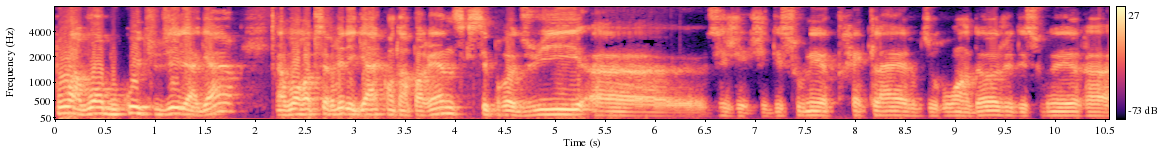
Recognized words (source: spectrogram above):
pour avoir beaucoup étudié la guerre, avoir observé les guerres contemporaines, ce qui s'est produit, euh, j'ai des souvenirs très clairs du Rwanda, j'ai des souvenirs euh,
